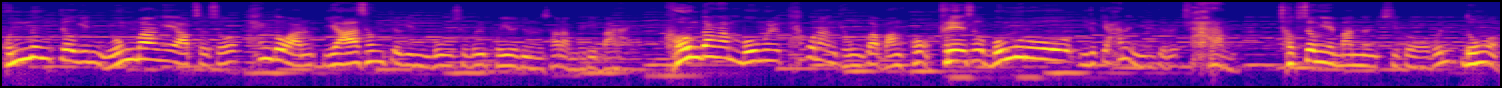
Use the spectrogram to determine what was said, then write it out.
본능적인 욕망에 앞서서 행동하는 야성적인 모습을 보여주는 사람들이 많아요. 건강한 몸을 타고난 경우가 많고 그래서 몸으로 이렇게 하는 일들을 잘합니다. 적성에 맞는 직업은 농업,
